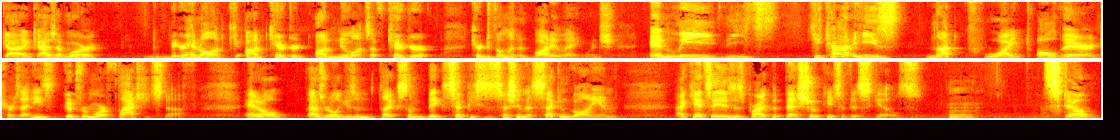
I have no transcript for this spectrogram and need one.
guy, guys up more bigger handle on on character on nuance of character character development and body language. And Lee, he's he kind of he's not quite all there in terms of that. He's good for more flashy stuff, and all Azzarello gives him like some big set pieces, especially in the second volume. I can't say this is probably the best showcase of his skills. Hmm. Still,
